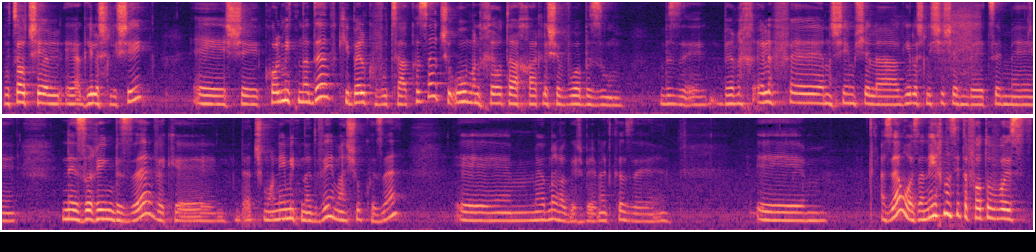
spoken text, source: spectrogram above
קבוצות של אה, הגיל השלישי, שכל מתנדב קיבל קבוצה כזאת, שהוא מנחה אותה אחת לשבוע בזום. וזה בערך אלף אנשים של הגיל השלישי שהם בעצם נעזרים בזה, וכדעת 80 מתנדבים, משהו כזה. מאוד מרגש, באמת כזה. אז זהו, אז אני הכנסתי את הפוטו וויס,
